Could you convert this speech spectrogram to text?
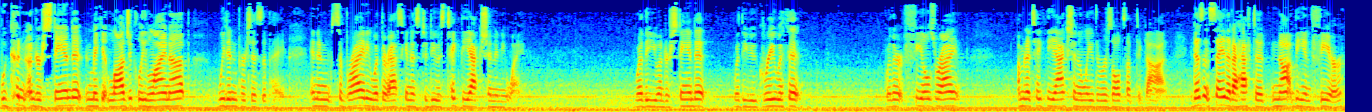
We couldn't understand it and make it logically line up, we didn't participate. And in sobriety, what they're asking us to do is take the action anyway. Whether you understand it, whether you agree with it, whether it feels right, I'm going to take the action and leave the results up to God. It doesn't say that I have to not be in fear.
